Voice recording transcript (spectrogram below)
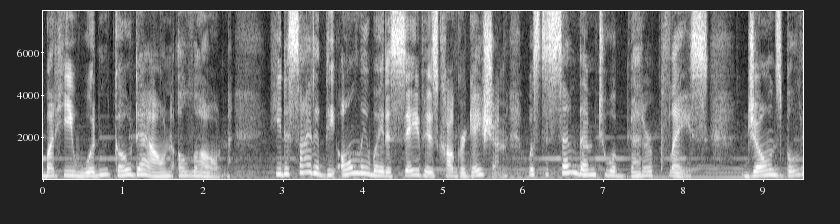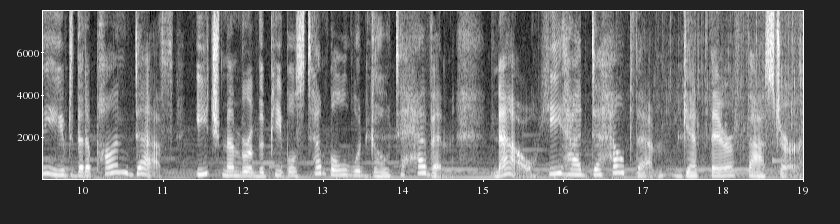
But he wouldn't go down alone. He decided the only way to save his congregation was to send them to a better place. Jones believed that upon death, each member of the People's Temple would go to heaven. Now he had to help them get there faster.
